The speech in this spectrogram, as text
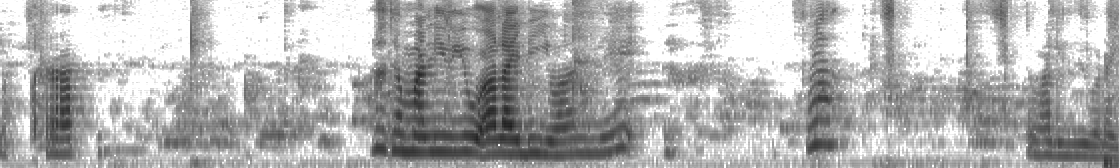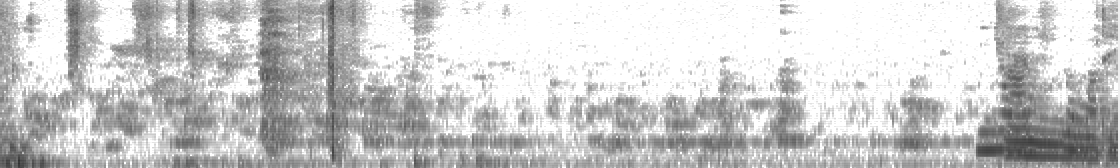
นะครับ เรา จะมารีวิวอะไรดีวันนี้นะจะมารีวิวอะไรดีห้าหนึ่งนาที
